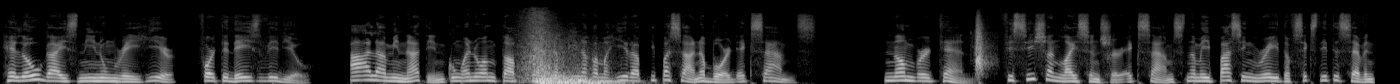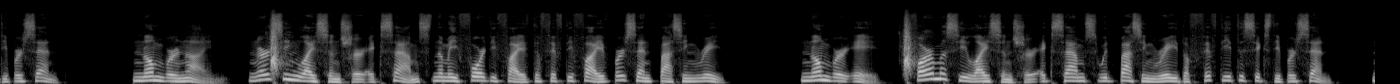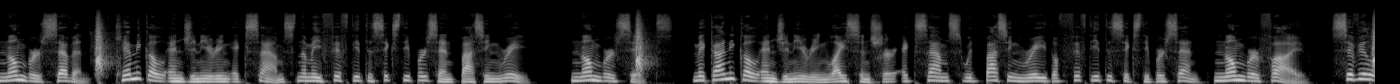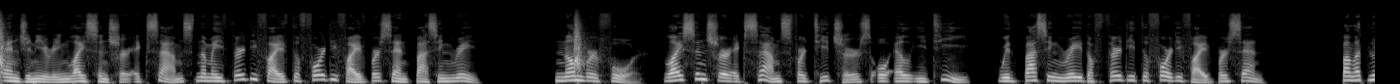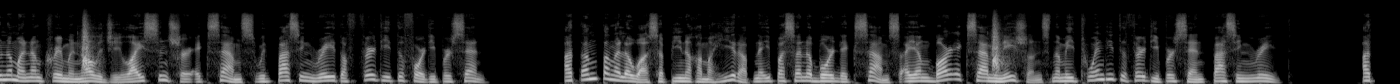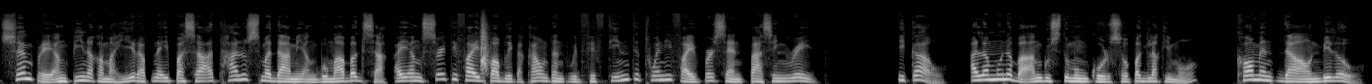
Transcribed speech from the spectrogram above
Hello guys Ninong Ray here, for today's video. Aalamin natin kung ano ang top 10 na pinakamahirap ipasa na board exams. Number 10. Physician Licensure Exams na may passing rate of 60 to 70%. Number 9. Nursing Licensure Exams na may 45 to 55% passing rate. Number 8. Pharmacy Licensure Exams with passing rate of 50 to 60%. Number 7. Chemical Engineering Exams na may 50 to 60% passing rate. Number 6. Mechanical Engineering Licensure Exams with passing rate of 50 to 60%. Number 5. Civil Engineering Licensure Exams na may 35 to 45% passing rate. Number 4. Licensure Exams for Teachers o LET, with passing rate of 30 to 45%. Pangatlo naman ang Criminology Licensure Exams with passing rate of 30 to 40%. At ang pangalawa sa pinakamahirap na ipasa na board exams ay ang bar examinations na may 20 to 30% passing rate. At syempre ang pinakamahirap na ipasa at halos madami ang bumabagsak ay ang Certified Public Accountant with 15 to 25% passing rate. Ikaw, alam mo na ba ang gusto mong kurso paglaki mo? Comment down below.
